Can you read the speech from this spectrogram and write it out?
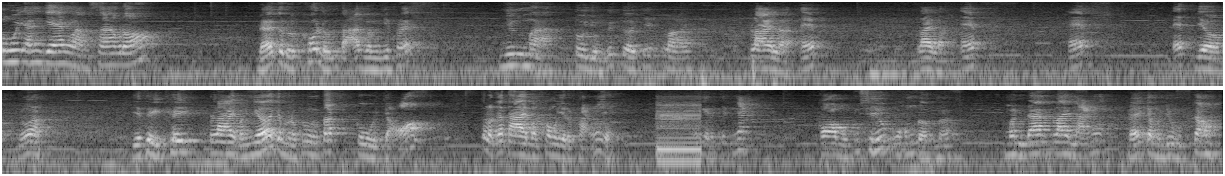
Tôi ăn gian làm sao đó để tôi được khối lượng tạ gần như press. Nhưng mà tôi dùng cái cơ chế fly. Fly là F. Fly là F. F. F vô, đúng không? Vậy thì khi fly, bạn nhớ cho mình một cái nguyên tắc, cùi chỏ tức là cái tay mình không bao giờ được thẳng vậy. Cái này ngắt co một chút xíu cũng không được nữa. Mình đang lay nặng để cho mình vô một trong.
